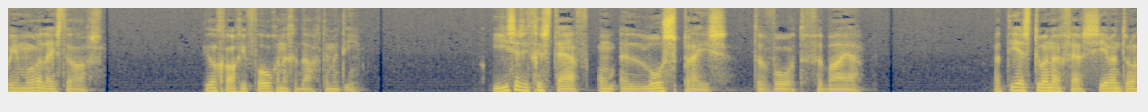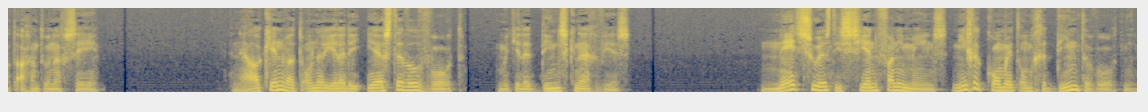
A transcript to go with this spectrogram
Goeiemôre luisteraars. Ek wil graag die volgende gedagte met u. Jesus het gesterf om 'n losprys te word vir baie. Matteus 20 vers 27 tot 28 sê: En elkeen wat onder julle die eerste wil word, moet julle dienskneg wees. Net soos die seun van die mens nie gekom het om gedien te word nie,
